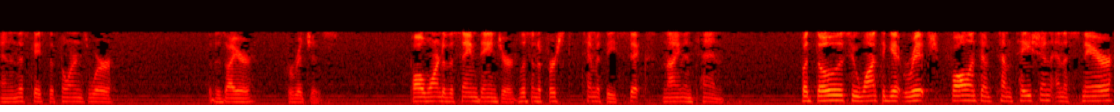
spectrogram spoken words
and in this case the thorns were the desire for riches Paul warned of the same danger listen to 1 Timothy 6, 9, and 10. But those who want to get rich fall into temptation and a snare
